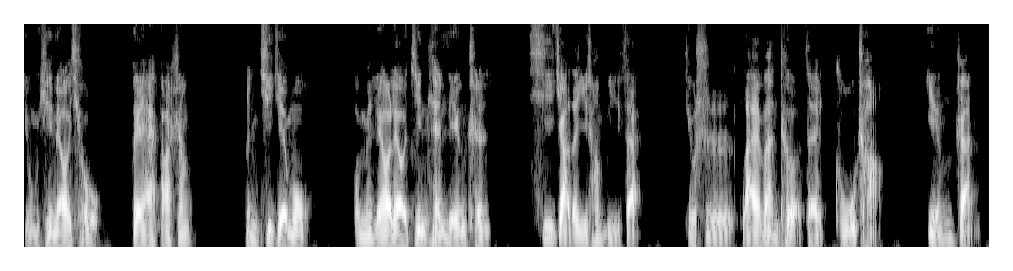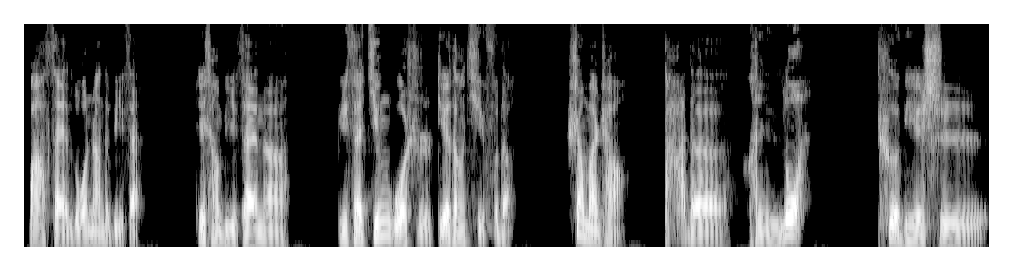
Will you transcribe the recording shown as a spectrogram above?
用心聊球，为爱发声。本期节目，我们聊聊今天凌晨西甲的一场比赛，就是莱万特在主场迎战巴塞罗那的比赛。这场比赛呢，比赛经过是跌宕起伏的，上半场打得很乱，特别是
